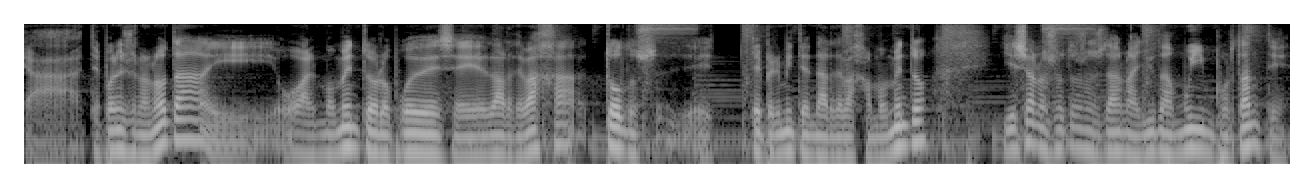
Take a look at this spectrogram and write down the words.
ya te pones una nota y, o al momento lo puedes eh, dar de baja, todos eh, te permiten dar de baja al momento y eso a nosotros nos da una ayuda muy importante.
